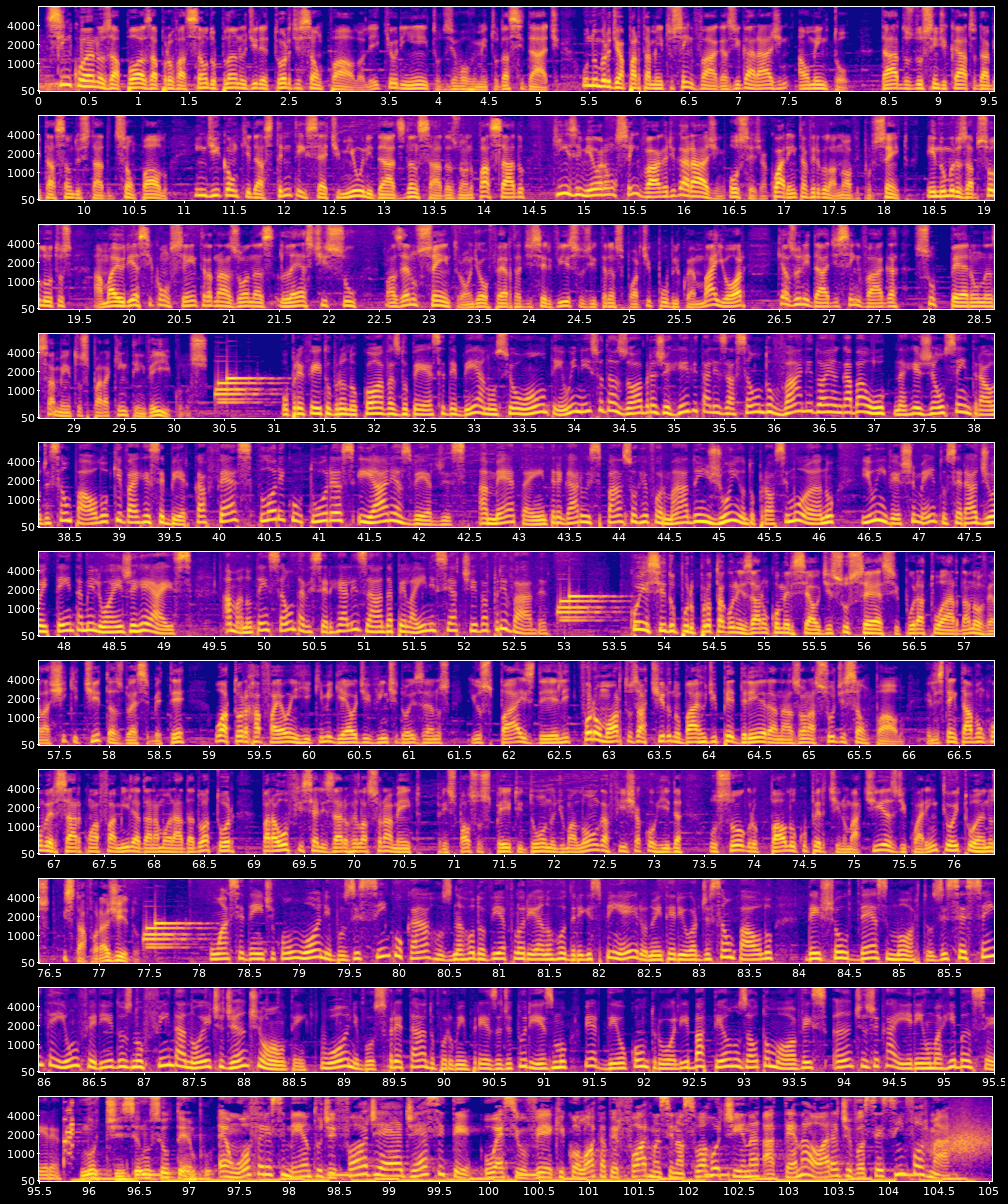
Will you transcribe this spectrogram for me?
Cinco anos após a aprovação do Plano Diretor de São Paulo, a lei que orienta o desenvolvimento da cidade, o número de apartamentos sem vagas de garagem aumentou. Dados do Sindicato da Habitação do Estado de São Paulo indicam que das 37 mil unidades lançadas no ano passado, 15 mil eram sem vaga de garagem, ou seja, 40,9%. Em números absolutos, a maioria se concentra nas zonas leste e sul, mas é no centro, onde a oferta de serviços de transporte público é maior, que as unidades sem vaga superam lançamentos para quem tem veículos. O prefeito Bruno Covas, do PSDB, anunciou ontem o início das obras de revitalização do Vale do Ayangabaú, na região central de São Paulo, que vai receber cafés, floriculturas e áreas verdes. A meta é entregar o espaço reformado em junho do próximo ano e o investimento será de 80 milhões de reais. A manutenção deve ser realizada pela iniciativa privada. Conhecido por protagonizar um comercial de sucesso e por atuar na novela Chiquititas do SBT, o ator Rafael Henrique Miguel, de 22 anos, e os pais dele foram mortos a tiro no bairro de Pedreira, na zona sul de São Paulo. Eles tentavam conversar com a família da namorada do ator para oficializar o relacionamento. Principal suspeito e dono de uma longa ficha corrida, o sogro Paulo Cupertino Matias, de 48 anos, está foragido. Um acidente com um ônibus e cinco carros na rodovia Floriano Rodrigues Pinheiro, no interior de São Paulo, deixou 10 mortos e 61 feridos no fim da noite de anteontem. O ônibus, fretado por uma empresa de turismo, perdeu o controle e bateu nos automóveis antes de cair em uma ribanceira. Notícia no seu tempo. É um oferecimento de Ford Edge ST, o SUV que coloca performance na sua rotina até na hora de você se informar.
